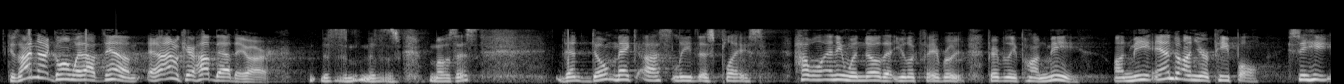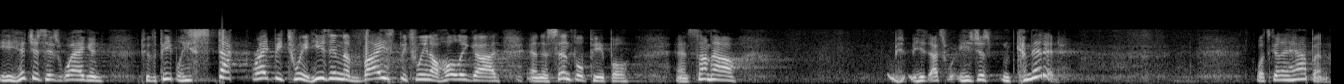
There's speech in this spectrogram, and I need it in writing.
because I'm not going without them, and I don't care how bad they are. This is, this is Moses. Then don't make us leave this place. How will anyone know that you look favorably, favorably upon me, on me and on your people? See, he, he hitches his wagon to the people. He's stuck right between. He's in the vice between a holy God and the sinful people. And somehow, he, that's, he's just committed. What's going to happen?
